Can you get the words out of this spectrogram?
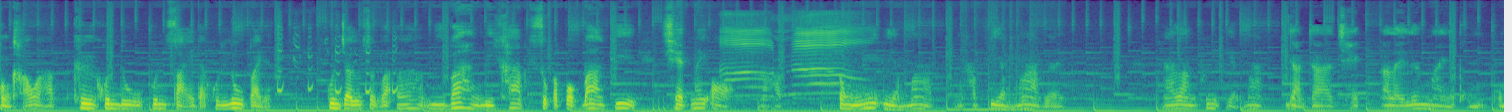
ของเขาอะครับคือคุณดูคุณใสแต่คุณลูบไปเนี่ยคุณจะรู้สึกว่าเออมีบ้างมีคราบสกปรกบ้างที่เช็ดไม่ออกนะครับ ตรงนี้เอี่ยมมากนะครับเอี่ยมมากเลย นะรังพึ่งเอียมมาก อยากจะเช็คอะไรเรื่องใหม่เนี่ยผมผม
